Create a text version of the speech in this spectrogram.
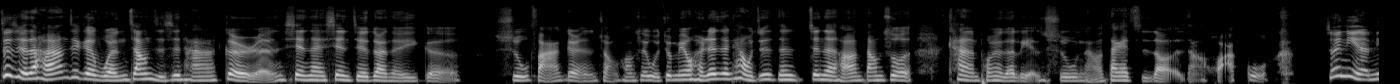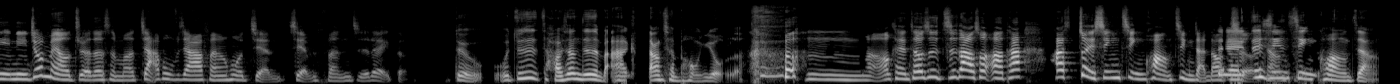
就觉得好像这个文章只是他个人现在现阶段的一个抒发个人状况，所以我就没有很认真看。我就是真真的好像当做看朋友的脸书，然后大概知道了这样划过。所以你你你就没有觉得什么加不加分或减减分之类的？对，我就是好像真的把他当成朋友了。嗯，OK，就是知道说啊，他他最新近况进展到这，最新近况这样。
